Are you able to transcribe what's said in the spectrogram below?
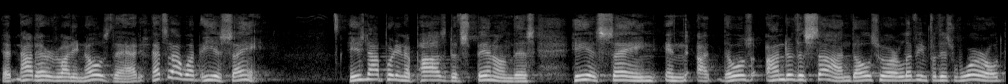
That not everybody knows that. That's not what he is saying. He's not putting a positive spin on this. He is saying, in uh, those under the sun, those who are living for this world,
